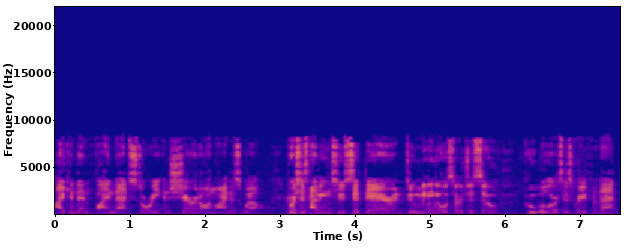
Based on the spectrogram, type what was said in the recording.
I can then find that story and share it online as well. Versus having to sit there and do manual searches. So Google Alerts is great for that.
